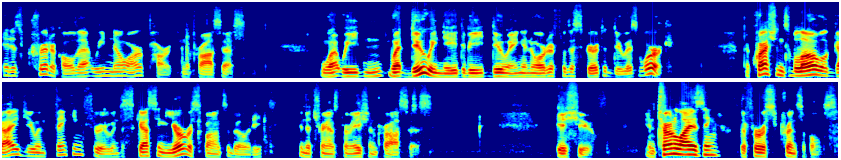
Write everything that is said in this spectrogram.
it is critical that we know our part in the process. What we what do we need to be doing in order for the spirit to do his work? The questions below will guide you in thinking through and discussing your responsibility in the transformation process. Issue Internalizing the first principles.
